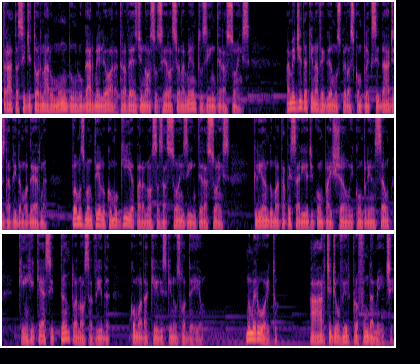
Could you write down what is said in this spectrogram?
Trata-se de tornar o mundo um lugar melhor através de nossos relacionamentos e interações. À medida que navegamos pelas complexidades da vida moderna, vamos mantê-lo como guia para nossas ações e interações, criando uma tapeçaria de compaixão e compreensão que enriquece tanto a nossa vida como a daqueles que nos rodeiam. Número 8. A arte de ouvir profundamente.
